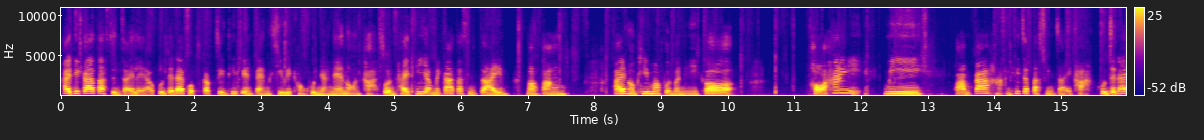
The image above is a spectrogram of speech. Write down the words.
ใครที่กล้าตัดสินใจแล้ว คุณจะได้พบกับสิ่งที่เปลี่ยนแปลงชีวิตของคุณอย่างแน่นอนค่ะ ส่วนใครที่ยังไม่กล้าตัดสินใจมาฟังไพ่ของพี่มาฝนวันนี้ก็ ขอให้มีความกล้าหาญที่จะตัดสินใจค่ะ คุณจะได้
